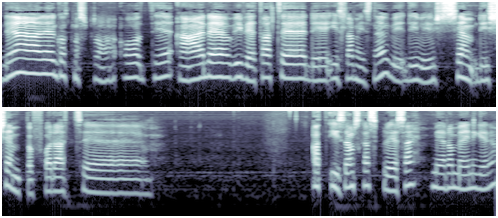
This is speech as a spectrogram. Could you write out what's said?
Det er et godt spørsmål. Og det er eh, Vi vet at eh, de islamistene de, de kjemper for at eh, at islam skal spre seg mer og mer i Nigeria.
